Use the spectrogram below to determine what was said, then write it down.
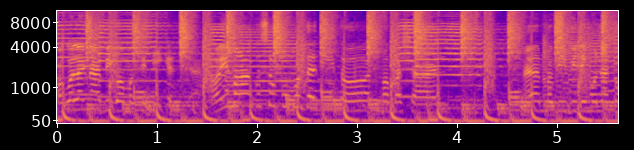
Pag walang nabigo, magtitikan ka. O, yung mga gusto pumunta dito at mamasyal, ayan, mabibili mo na itong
